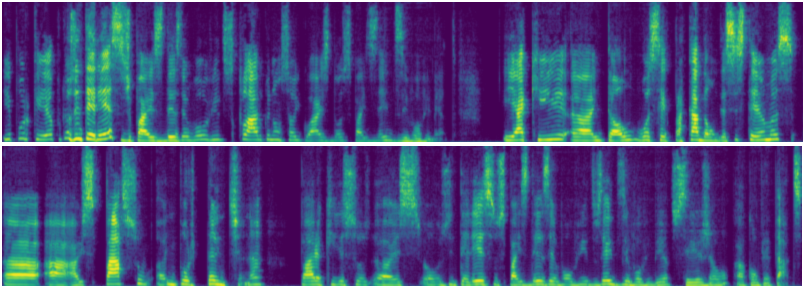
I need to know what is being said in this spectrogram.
e por quê? Porque os interesses de países desenvolvidos, claro que não são iguais dos países em desenvolvimento. E aqui, uh, então, você, para cada um desses temas, uh, há, há, espaço uh, importante né, para que isso, esse, os interesses dos países desenvolvidos em desenvolvimento sejam completados.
